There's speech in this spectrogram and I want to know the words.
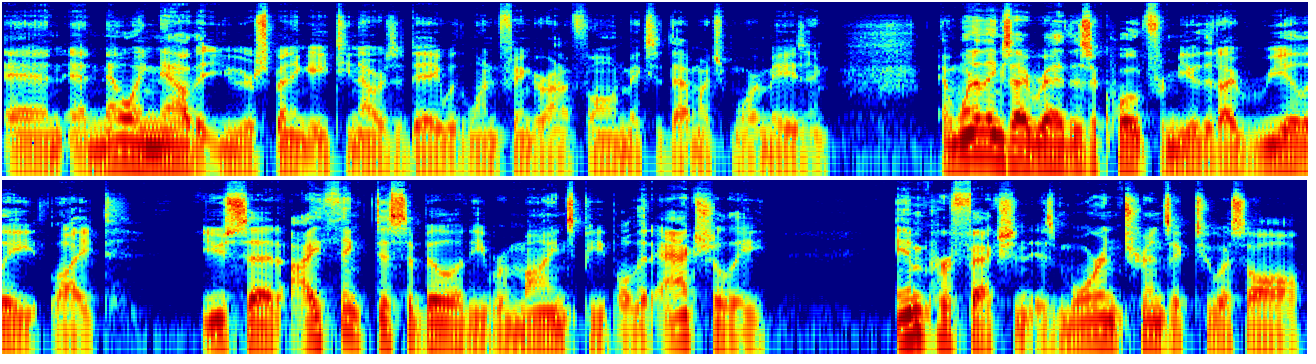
and and knowing now that you are spending 18 hours a day with one finger on a phone makes it that much more amazing. And one of the things I read, there's a quote from you that I really liked, you said, I think disability reminds people that actually imperfection is more intrinsic to us all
